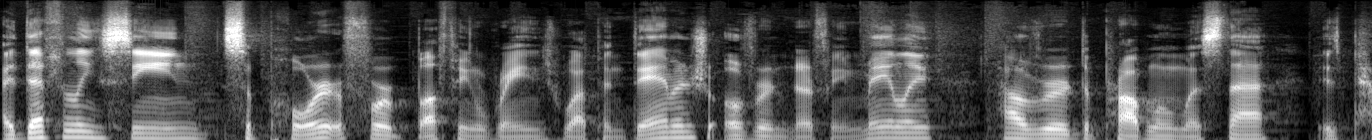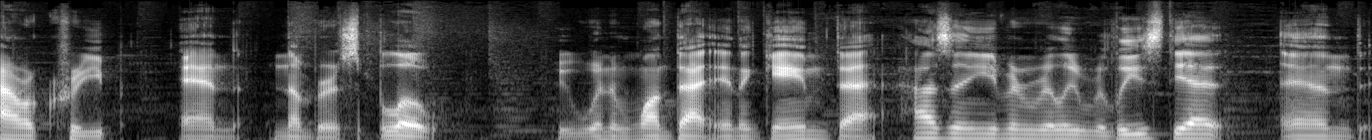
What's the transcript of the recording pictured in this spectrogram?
I definitely seen support for buffing range weapon damage over nerfing melee, however the problem with that is power creep and numbers blow. We wouldn't want that in a game that hasn't even really released yet, and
